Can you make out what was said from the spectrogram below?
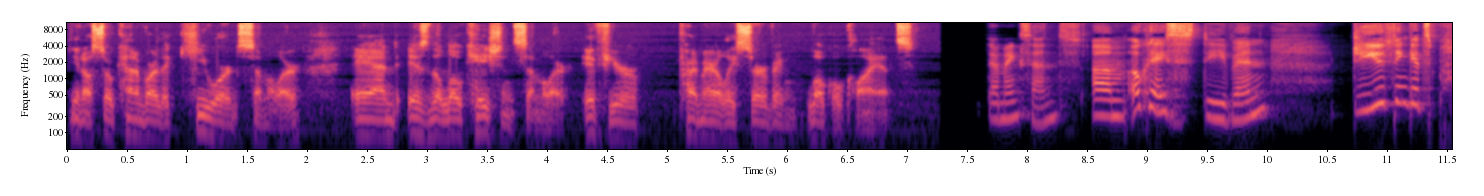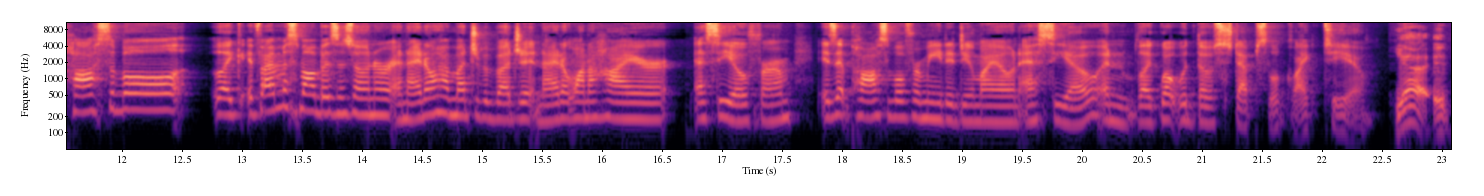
You know so kind of are the keywords similar? And is the location similar if you're primarily serving local clients? That makes sense. Um, okay stephen do you think it's possible like if i'm a small business owner and i don't have much of a budget and i don't want to hire SEO firm, is it possible for me to do my own SEO? And like, what would those steps look like to you? Yeah, it,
